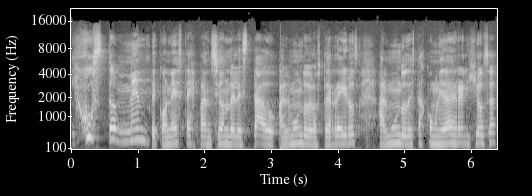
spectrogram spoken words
y justamente con esta expansión del Estado al mundo de los terreiros, al mundo de estas comunidades religiosas,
